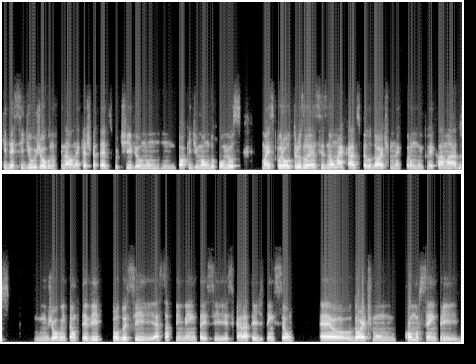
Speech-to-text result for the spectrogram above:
que decidiu o jogo no final, né? Que acho que até é discutível num, num toque de mão do Hummels, mas por outros lances não marcados pelo Dortmund, né? Que foram muito reclamados. Um jogo então que teve todo esse essa pimenta, esse esse caráter de tensão. É, o Dortmund, como sempre,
